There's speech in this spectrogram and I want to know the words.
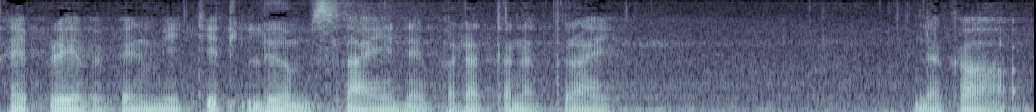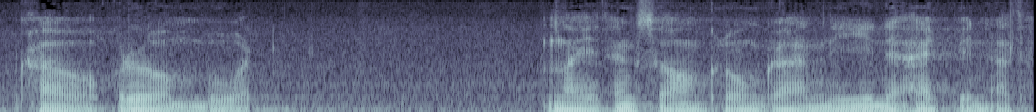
ให้เปลี่ยนไปเป็นมีจิตเลื่อมใสในพระรัตนตรัย แล้วก็เข้าร่วมบวช ในทั้งสองโครงการนี้เนี่ยให้เป็นอัศ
